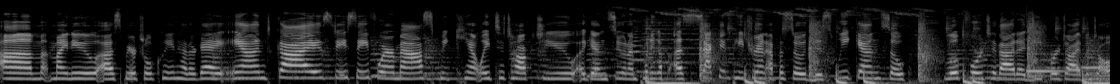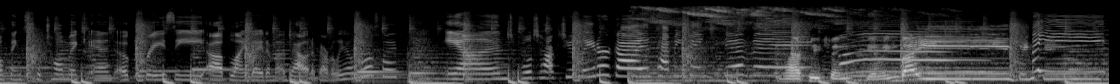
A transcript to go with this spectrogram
um, my new uh, spiritual queen, Heather Gay. And guys, stay safe, wear a mask. We can't wait to talk to you again soon. I'm putting up a second Patreon episode this weekend. So look forward to that, a deeper dive into all things Potomac and a crazy uh, blind item about a Beverly Hills housewife. And we'll talk to you later, guys. Happy Thanksgiving. Happy Thanksgiving. Bye. Thank Bye. you.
